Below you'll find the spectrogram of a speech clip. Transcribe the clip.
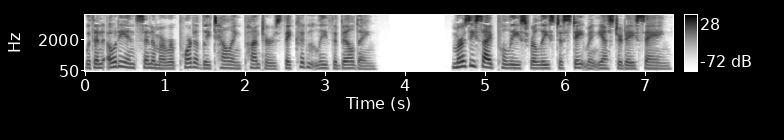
with an Odeon cinema reportedly telling punters they couldn't leave the building. Merseyside police released a statement yesterday saying,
